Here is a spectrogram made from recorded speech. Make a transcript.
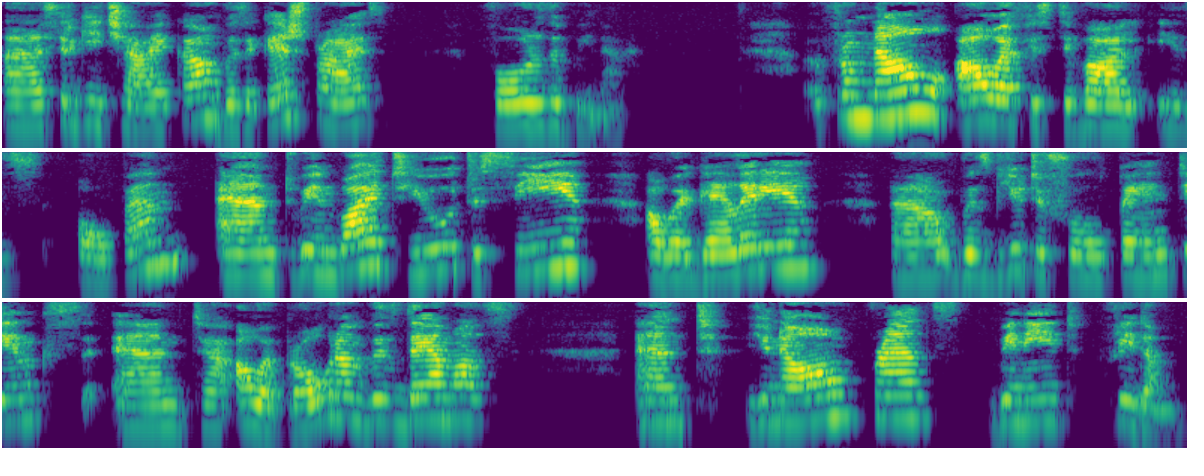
uh, Sergei Chaika with a cash prize for the winner. From now, our festival is open and we invite you to see our gallery uh, with beautiful paintings and uh, our program with demos. And you know, friends, we need freedom.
